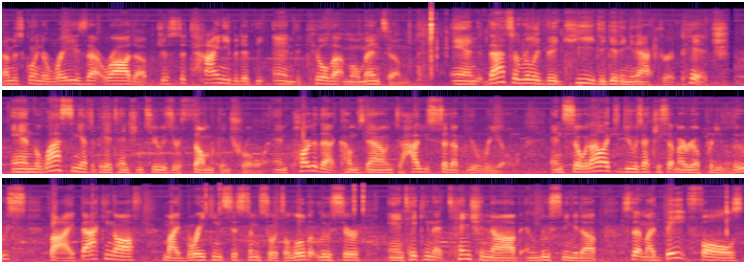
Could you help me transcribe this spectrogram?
I'm just going to raise that rod up just a tiny bit at the end to kill that momentum. And that's a really big key to getting an accurate pitch. And the last thing you have to pay attention to is your thumb control. And part of that comes down to how you set up your reel. And so what I like to do is actually set my reel pretty loose by backing off my braking system so it's a little bit looser and taking that tension knob and loosening it up so that my bait falls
